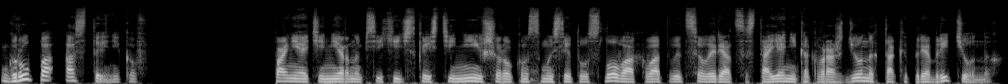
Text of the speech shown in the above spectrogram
Группа астеников. Понятие нервно-психической астении в широком смысле этого слова охватывает целый ряд состояний как врожденных, так и приобретенных.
